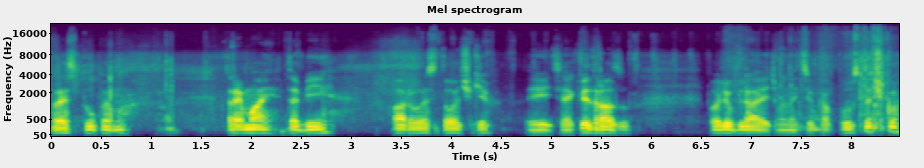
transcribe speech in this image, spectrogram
приступимо. Тримай тобі пару листочків. Дивіться, як відразу полюбляють вони цю капусточку.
